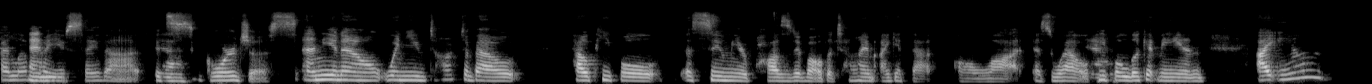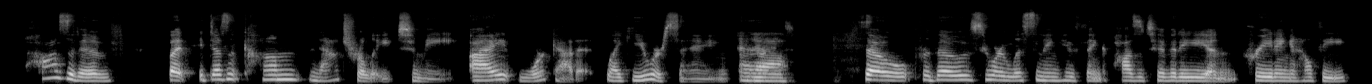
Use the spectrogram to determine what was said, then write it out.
I love and, how you say that. It's yeah. gorgeous. And you know, when you talked about how people assume you're positive all the time. I get that a lot as well. Yeah. People look at me and I am positive, but it doesn't come naturally to me. I work at it, like you were saying. And yeah. so, for those who are listening who think positivity and creating a healthy,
